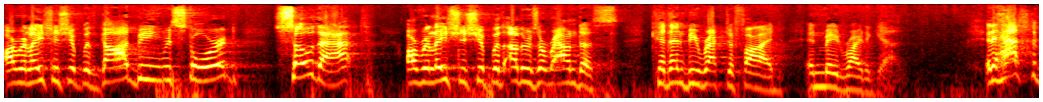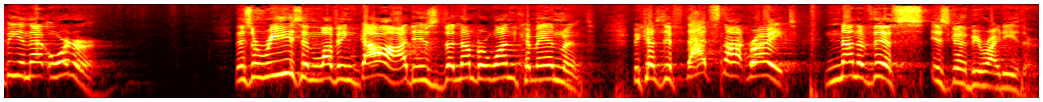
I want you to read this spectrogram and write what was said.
Our relationship with God being restored so that our relationship with others around us can then be rectified and made right again. It has to be in that order. There's a reason loving God is the number one commandment. Because if that's not right, none of this is going to be right either.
